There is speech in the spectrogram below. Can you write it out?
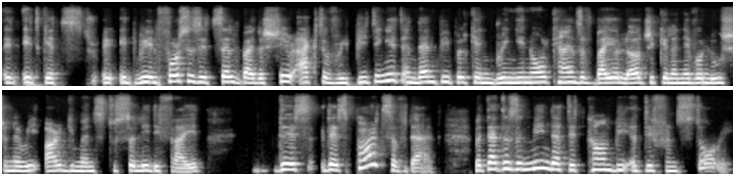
it, it gets it reinforces itself by the sheer act of repeating it and then people can bring in all kinds of biological and evolutionary arguments to solidify it there's there's parts of that but that doesn't mean that it can't be a different story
